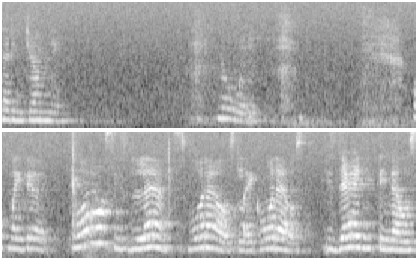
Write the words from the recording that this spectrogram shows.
Invented in Germany. No way. Oh my god. What else is left? What else? Like, what else? Is there anything else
